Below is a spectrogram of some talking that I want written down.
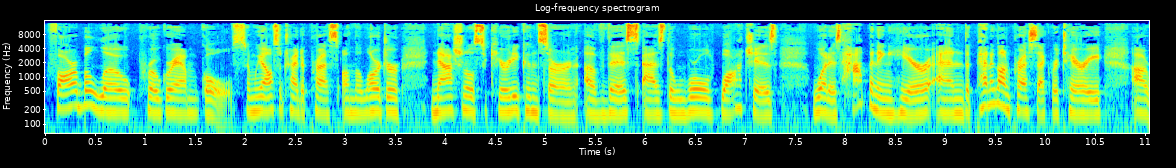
far below program goals. And we also tried to press on the larger national security concern of this as the world watches what is happening here. And the Pentagon press secretary uh,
